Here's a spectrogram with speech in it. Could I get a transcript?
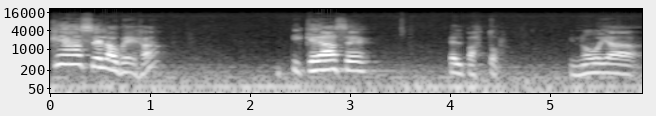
qué hace la oveja y qué hace el pastor. Y no voy a,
